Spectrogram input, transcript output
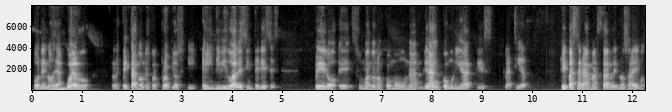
ponernos de acuerdo, respetando nuestros propios y, e individuales intereses, pero eh, sumándonos como una gran comunidad que es la Tierra. ¿Qué pasará más tarde? No sabemos.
